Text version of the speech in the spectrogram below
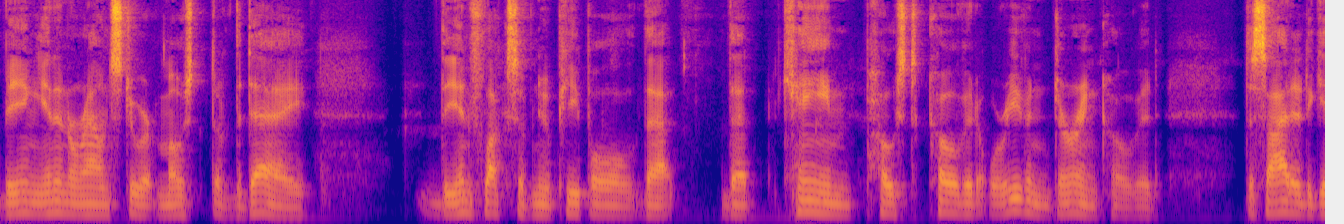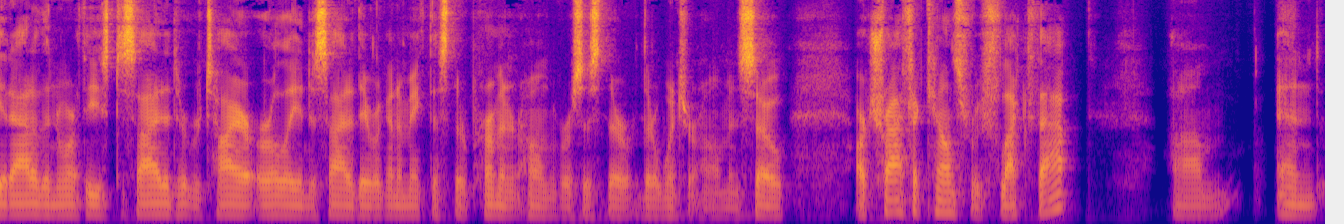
being in and around Stuart most of the day, the influx of new people that that came post COVID or even during COVID decided to get out of the Northeast, decided to retire early, and decided they were going to make this their permanent home versus their their winter home. And so, our traffic counts reflect that. Um, and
